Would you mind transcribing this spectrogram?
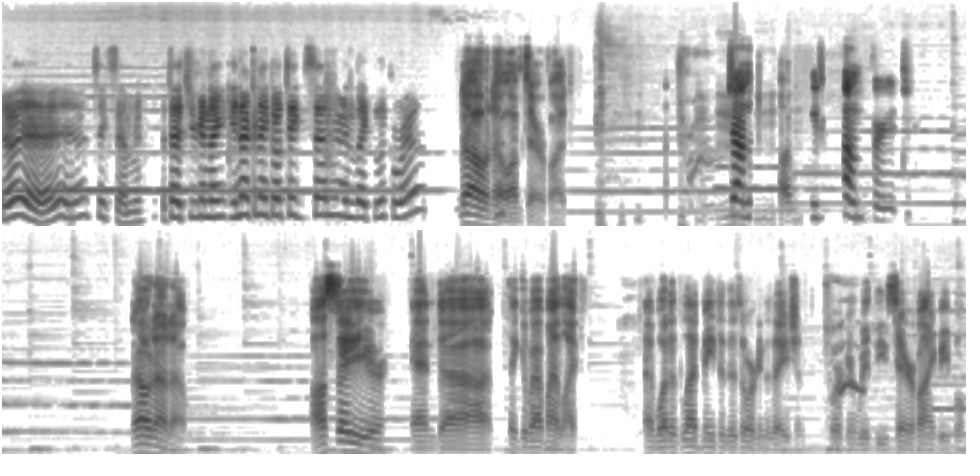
Yeah, yeah, yeah, yeah. Take Samuel. I thought you're gonna. You're not gonna go take Samuel and like look around. No, no, I'm terrified. John- I Need comfort. No, no, no. I'll stay here and uh, think about my life and what has led me to this organization, working with these terrifying people.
